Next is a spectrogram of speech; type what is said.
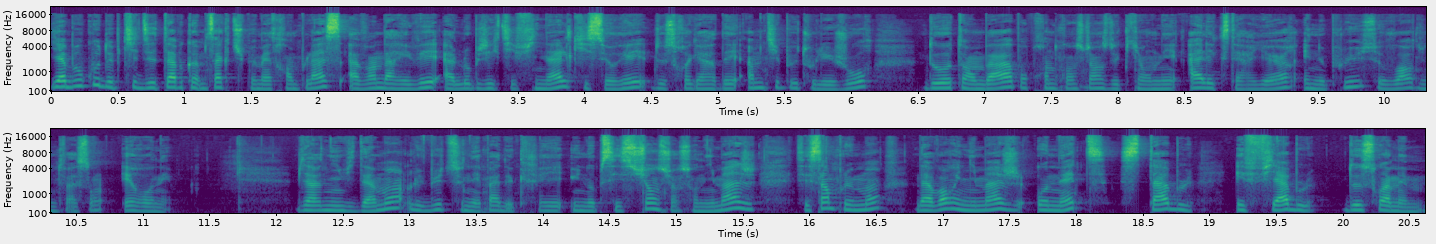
Il y a beaucoup de petites étapes comme ça que tu peux mettre en place avant d'arriver à l'objectif final qui serait de se regarder un petit peu tous les jours, de haut en bas, pour prendre conscience de qui on est à l'extérieur et ne plus se voir d'une façon erronée. Bien évidemment, le but ce n'est pas de créer une obsession sur son image, c'est simplement d'avoir une image honnête, stable et fiable de soi-même.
